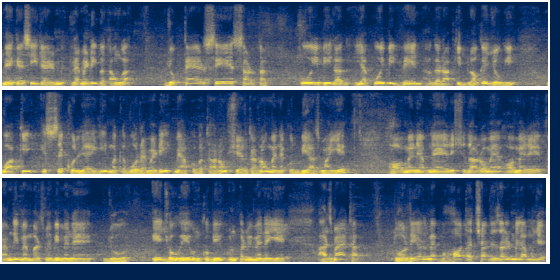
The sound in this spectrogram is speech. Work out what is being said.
मैं एक ऐसी रेमेडी बताऊँगा जो पैर से सर तक कोई भी रग या कोई भी वेन अगर आपकी ब्लॉकेज होगी वो आपकी इससे खुल जाएगी। मतलब वो रेमेडी मैं आपको बता रहा हूँ शेयर कर रहा हूँ। मैंने खुद भी आजमाई है और मैंने अपने रिश्तेदारों में और मेरे फैमिली मेंबर्स में भी मैंने जो एज हो गई उनको भी उन पर भी मैंने ये आजमाया था। तो रियल में बहुत अच्छा रिज़ल्ट मिला मुझे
